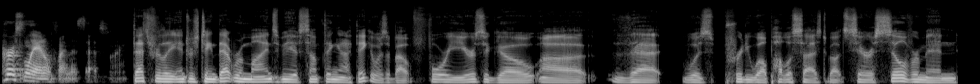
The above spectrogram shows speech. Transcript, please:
personally, I don't find that satisfying. That's really interesting. That reminds me of something, and I think it was about four years ago, uh, that was pretty well publicized about Sarah Silverman,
